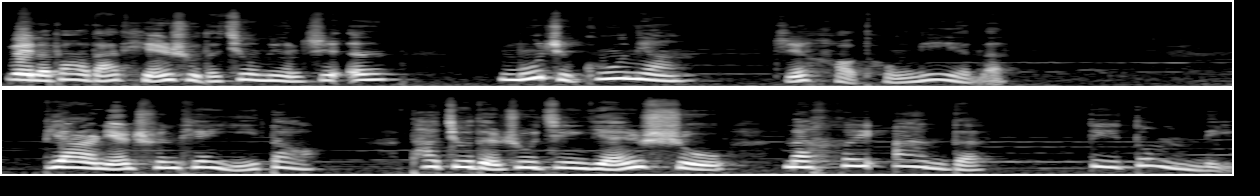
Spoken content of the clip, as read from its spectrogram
为了报答田鼠的救命之恩，拇指姑娘。只好同意了。第二年春天一到，他就得住进鼹鼠那黑暗的地洞里。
